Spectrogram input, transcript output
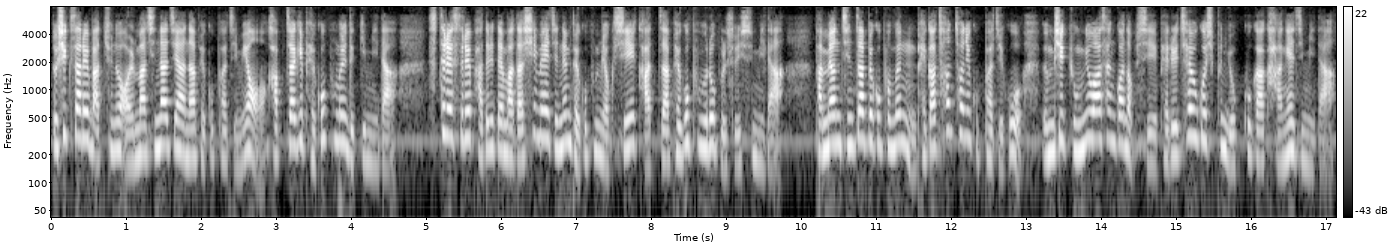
또 식사를 마친 후 얼마 지나지 않아 배고파지며 갑자기 배고픔을 느낍니다. 스트레스를 받을 때마다 심해지는 배고픔 역시 가짜 배고픔으로 볼 수 있습니다. 반면 진짜 배고픔은 배가 천천히 고파지고 음식 종류와 상관없이 배를 채우고 싶은 욕구가 강해집니다.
